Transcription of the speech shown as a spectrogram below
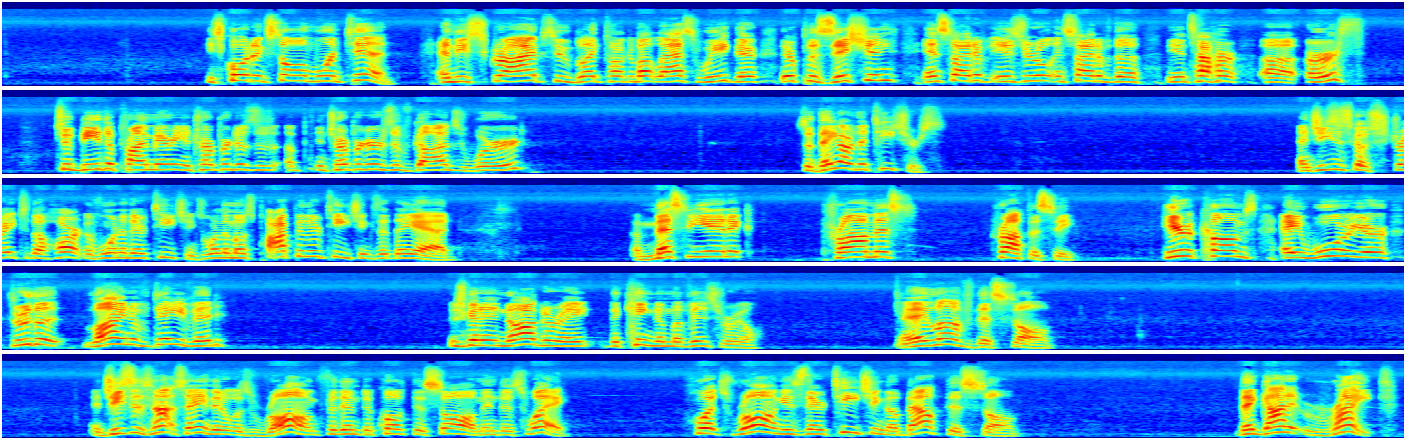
He's quoting Psalm 110. And these scribes who Blake talked about last week, they're, they're positioned inside of Israel, inside of the, the entire uh, earth, to be the primary interpreters of, uh, interpreters of God's word. So they are the teachers. And Jesus goes straight to the heart of one of their teachings, one of the most popular teachings that they had a messianic promise prophecy. Here comes a warrior through the line of David who's going to inaugurate the kingdom of Israel. And they love this psalm. And Jesus is not saying that it was wrong for them to quote this psalm in this way. What's wrong is their teaching about this psalm. They got it right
